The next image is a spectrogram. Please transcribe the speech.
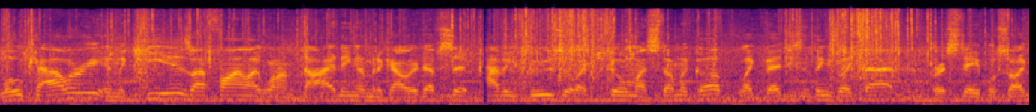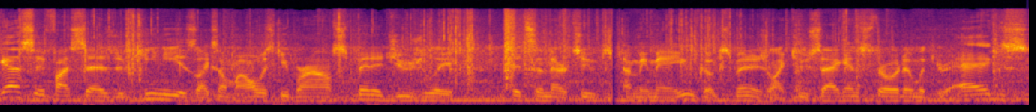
low calorie, and the key is I find like when I'm dieting, I'm in a calorie deficit, having foods that like fill my stomach up, like veggies and things like that, are a staple. So I guess if I said zucchini is like something I always keep around, spinach usually fits in there too. I mean, man, you can cook spinach in like two seconds, throw it in with your eggs,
